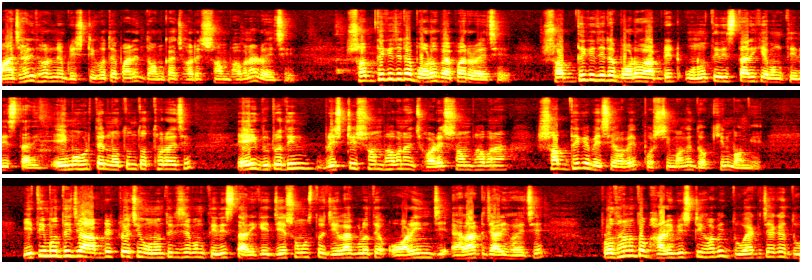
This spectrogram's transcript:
মাঝারি ধরনের বৃষ্টি হতে পারে, দমকা ঝড়ের সম্ভাবনা রয়েছে। সব থেকে যেটা বড় ব্যাপার রয়েছে সব থেকে যেটা বড় আপডেট উনতিরিশ তারিখ এবং তিরিশ তারিখ। এই মুহূর্তের নতুন তথ্য রয়েছে, এই দুটো দিন বৃষ্টির সম্ভাবনা, ঝড়ের সম্ভাবনা সব থেকে বেশি হবে পশ্চিমবঙ্গে দক্ষিণবঙ্গে। ইতিমধ্যে যে আপডেট রয়েছে উনত্রিশ এবং তিরিশ তারিখে, যে সমস্ত জেলাগুলোতে অরেঞ্জ অ্যালার্ট জারি হয়েছে প্রধানত ভারী বৃষ্টি হবে, দু এক জায়গায়, দু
